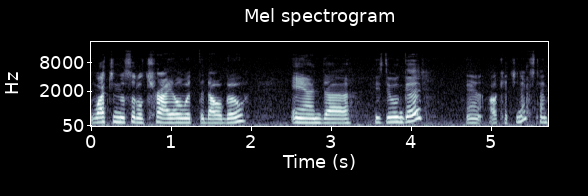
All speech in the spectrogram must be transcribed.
watching this little trial with the doggo. And uh, he's doing good. And I'll catch you next time.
